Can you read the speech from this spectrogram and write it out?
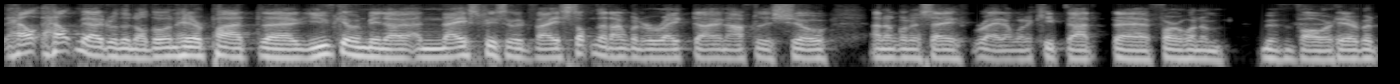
help help me out with another one here, Pat. Uh, you've given me now a nice piece of advice, something that I'm going to write down after the show, and I'm going to say, right, I'm going to keep that uh, for when I'm moving forward here. But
